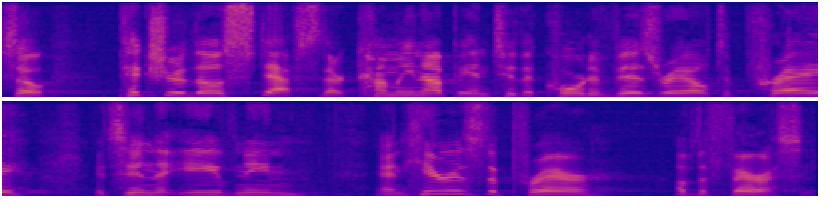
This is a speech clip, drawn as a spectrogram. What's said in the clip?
So, picture those steps. They're coming up into the court of Israel to pray. It's in the evening. And here is the prayer of the Pharisee.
